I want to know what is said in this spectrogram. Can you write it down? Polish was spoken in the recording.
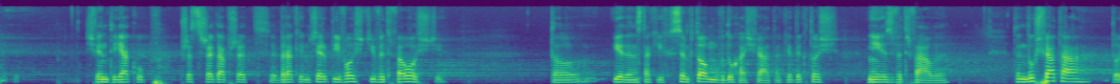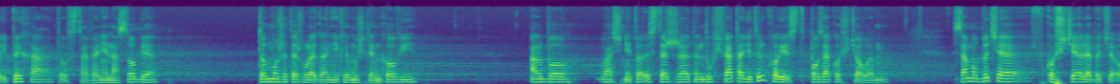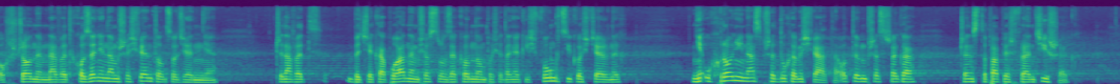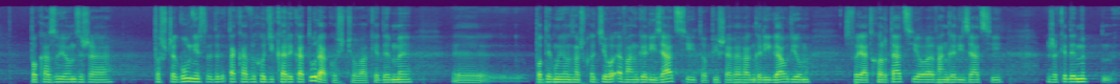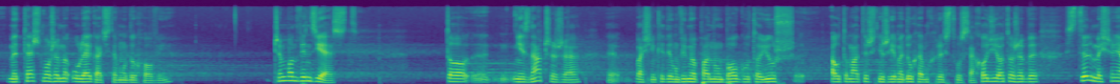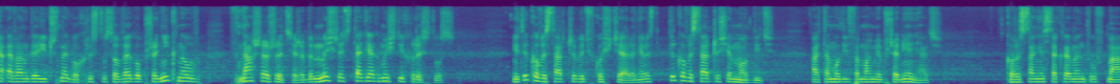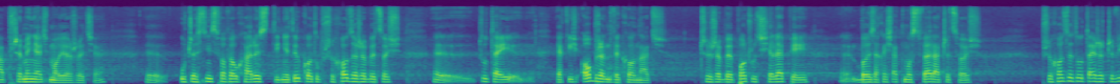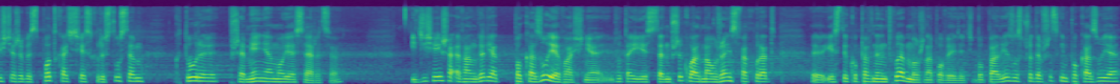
święty Jakub przestrzega przed brakiem cierpliwości, wytrwałości. To jeden z takich symptomów ducha świata, kiedy ktoś nie jest wytrwały. Ten duch świata to i pycha, to stawianie na sobie, to może też uleganie jakiemuś lękowi, albo właśnie to jest też, że ten duch świata nie tylko jest poza Kościołem. Samo bycie w Kościele, bycie ochrzczonym, nawet chodzenie na mszę świętą codziennie, czy nawet bycie kapłanem, siostrą zakonną, posiadanie jakichś funkcji kościelnych nie uchroni nas przed duchem świata. O tym przestrzega często papież Franciszek, pokazując, że to szczególnie wtedy taka wychodzi karykatura Kościoła, kiedy my y, podejmując na przykład dzieło ewangelizacji, to pisze w Ewangelii Gaudium swojej adhortacji o ewangelizacji, że kiedy my, my też możemy ulegać temu duchowi, Czym on więc jest? To e, nie znaczy, że e, właśnie kiedy mówimy o Panu Bogu, to już automatycznie żyjemy duchem Chrystusa. Chodzi o to, żeby styl myślenia ewangelicznego, Chrystusowego przeniknął w nasze życie, żeby myśleć tak, jak myśli Chrystus. Nie tylko wystarczy być w kościele, nie tylko wystarczy się modlić, ale ta modlitwa ma mnie przemieniać. Korzystanie z sakramentów ma przemieniać moje życie. Y, uczestnictwo w Eucharystii. Nie tylko tu przychodzę, żeby coś y, tutaj, jakiś obrzęd wykonać, czy żeby poczuć się lepiej, y, bo jest jakaś atmosfera czy coś. Przychodzę tutaj rzeczywiście, żeby spotkać się z Chrystusem, który przemienia moje serce. I dzisiejsza Ewangelia pokazuje właśnie, tutaj jest ten przykład małżeństwa, akurat jest tylko pewnym tłem, można powiedzieć, bo Pan Jezus przede wszystkim pokazuje,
